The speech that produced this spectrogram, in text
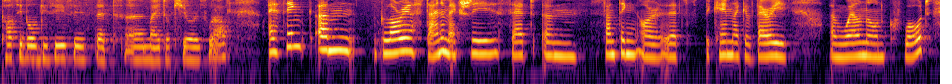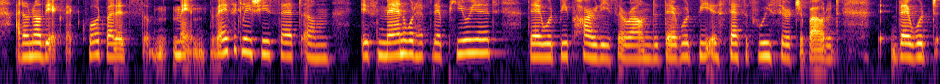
possible diseases that uh, might occur as well. I think um, Gloria Steinem actually said um, something, or that became like a very um, well-known quote. I don't know the exact quote, but it's um, basically she said, um, "If men would have their period, there would be parties around it. There would be excessive research about it. There would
